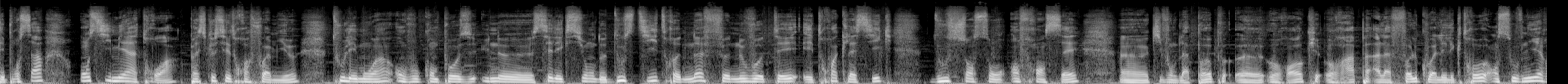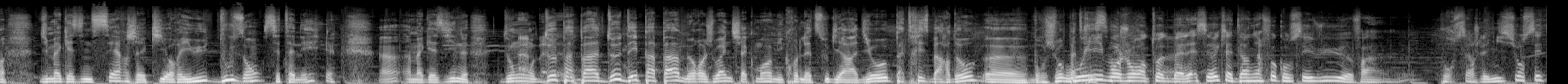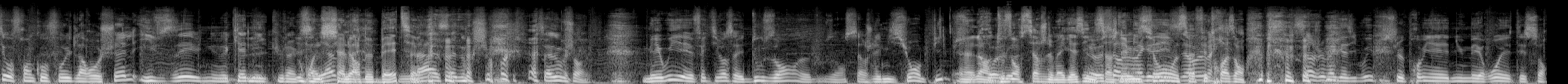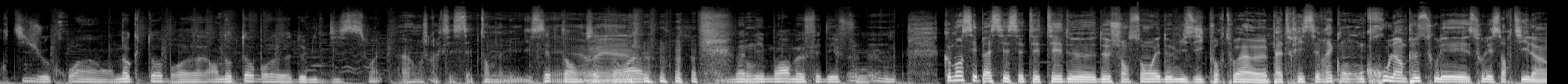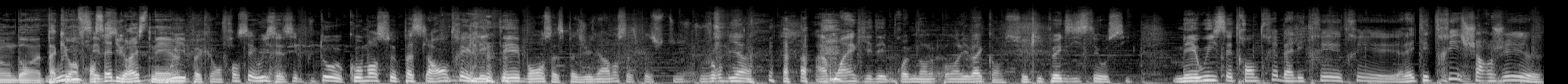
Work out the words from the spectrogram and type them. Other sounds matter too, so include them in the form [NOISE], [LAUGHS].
Et pour ça, on s'y met à trois, parce que c'est trois fois mieux. Tous les mois, on vous compose une sélection de 12 titres, 9 nouveautés et 3 classiques. 12 chansons en français euh, qui vont de la pop euh, au rock, au rap, à la folk ou à l'électro, en souvenir du magazine Serge qui aurait eu 12 ans cette année. [LAUGHS] Hein, un magazine dont Ah bah, deux papas, deux des papas me rejoignent chaque mois au micro de la Tsugi Radio. Patrice Bardot, euh, bonjour Patrice. Oui, bonjour Antoine. Ben, c'est vrai que la dernière fois qu'on s'est vu, enfin. Pour Serge l'émission, c'était au Francophonie de La Rochelle. Il faisait une canicule ont une incroyable. chaleur de bête. Là, ça nous change. ça nous change. Mais oui, effectivement, ça fait 12 ans, euh, 12 ans. Serge l'émission en pile. Euh, non, 12 ans Serge le magazine, Euh, Serge Serge le l'émission, magazine, ça fait le 3 ans. Serge Magazine, oui, puisque le premier numéro était sorti, je crois, en octobre, euh, en octobre euh, 2010. Ouais. Ah, moi, je crois que c'est septembre 2010. Septembre, Ouais. septembre. ouais. Ma Bon. mémoire me fait défaut. Comment s'est passé cet été de, de chansons et de musique pour toi, euh, Patrice? C'est vrai qu'on on croule un peu sous les, sous les sorties, là. hein. Bon, pas que en français, du reste, mais. euh, Oui, pas que en français. Oui, c'est plutôt comment se passe la rentrée. L'été, [LAUGHS] bon, ça se passe généralement, ça se passe tou- toujours bien. [LAUGHS] À moins qu'il y ait des problèmes dans pendant les vacances, ce qui peut exister aussi. Mais oui, cette rentrée, bah, elle, est très, très, elle a été très chargée euh,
